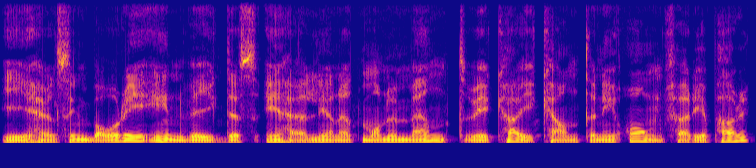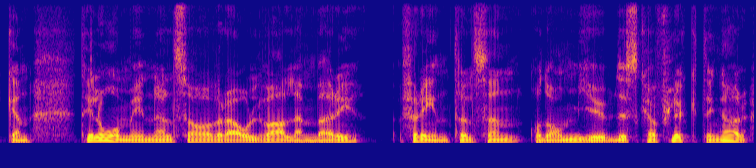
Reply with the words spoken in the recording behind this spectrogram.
I Helsingborg invigdes i helgen ett monument vid kajkanten i Ångfärjeparken till åminnelse av Raoul Wallenberg, Förintelsen och de judiska flyktingar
